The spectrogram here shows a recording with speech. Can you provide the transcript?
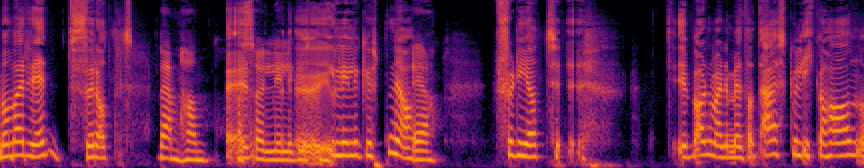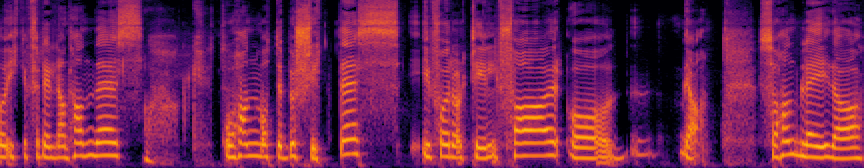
Man var redd for at Hvem han? Altså lille øh, gutten? Lille gutten, ja. Ja. Fordi at barnevernet mente at jeg skulle ikke ha han, og ikke foreldrene hans. Oh, Og han måtte beskyttes i forhold til far, og ja. Så han ble da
